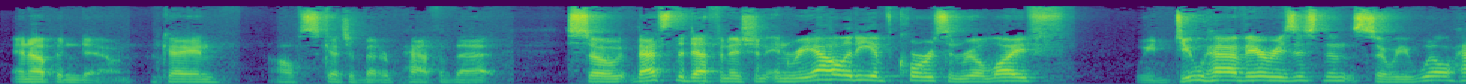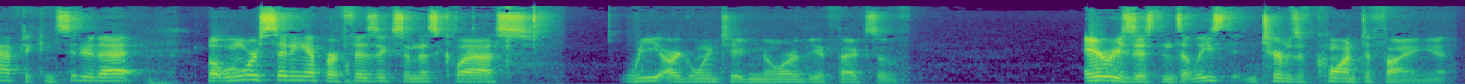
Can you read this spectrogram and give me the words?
and up and down. Okay, and I'll sketch a better path of that. So that's the definition. In reality, of course, in real life, we do have air resistance, so we will have to consider that. But when we're setting up our physics in this class, we are going to ignore the effects of air resistance, at least in terms of quantifying it.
